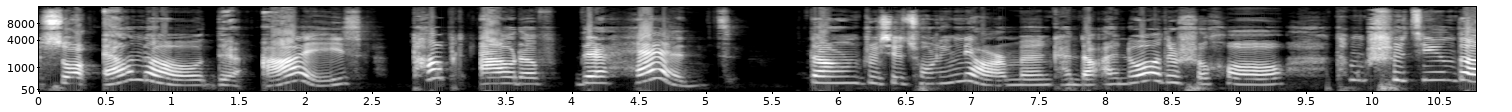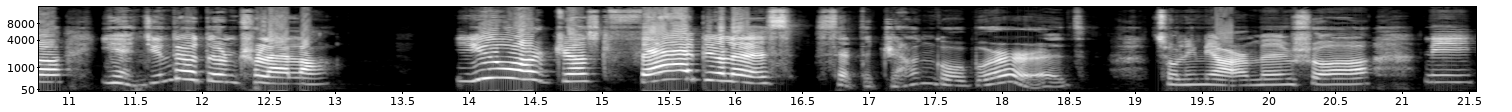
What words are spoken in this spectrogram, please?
saw Elno, their eyes popped out of their heads. 当这些丛林鸟儿们看到艾诺的时候，它们吃惊的眼睛都要瞪出来了。You are just fabulous," said the jungle birds. 丛林鸟儿们说：“你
